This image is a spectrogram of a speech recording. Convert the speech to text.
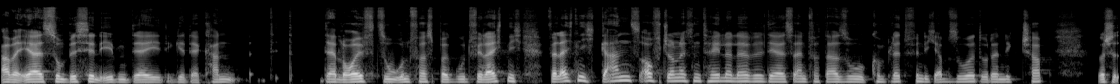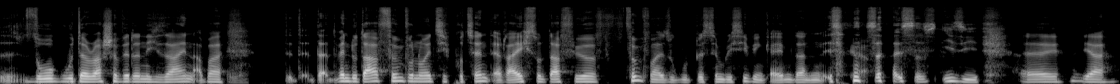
aber er ist so ein bisschen eben derjenige, der kann, der läuft so unfassbar gut. Vielleicht nicht, vielleicht nicht ganz auf Jonathan Taylor Level, der ist einfach da so komplett, finde ich, absurd oder Nick Chubb. So guter Rusher wird er nicht sein, aber wenn du da 95 Prozent erreichst und dafür fünfmal so gut bist im Receiving Game, dann ist, ja. ist das easy. Äh, ja,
